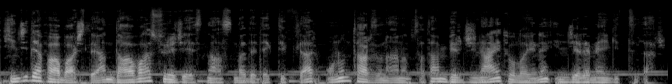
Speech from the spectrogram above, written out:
İkinci defa başlayan dava süreci esnasında dedektifler onun tarzını anımsatan bir cinayet olayını incelemeye gittiler.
